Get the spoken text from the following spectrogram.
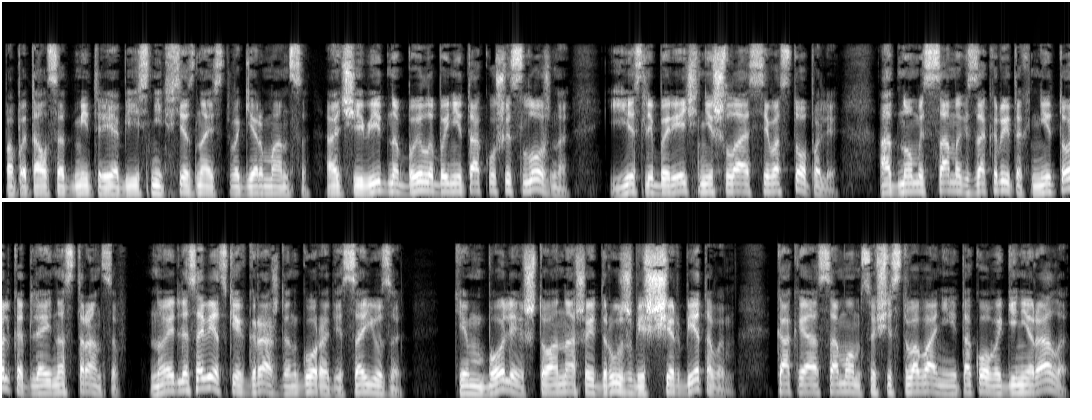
попытался Дмитрий объяснить все знайства германца. Очевидно, было бы не так уж и сложно, если бы речь не шла о Севастополе, одном из самых закрытых не только для иностранцев, но и для советских граждан городе Союза. Тем более, что о нашей дружбе с Щербетовым, как и о самом существовании такого генерала,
